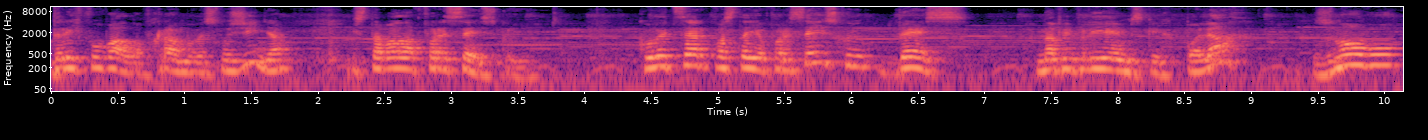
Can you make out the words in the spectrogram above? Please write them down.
дрейфувала в храмове служіння і ставала фарисейською. Коли церква стає фарисейською, десь на Віфліємських полях знову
